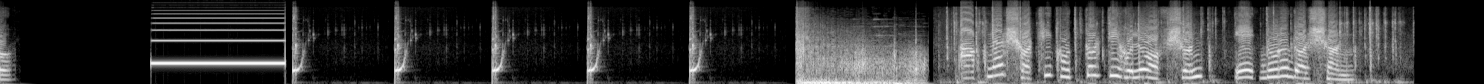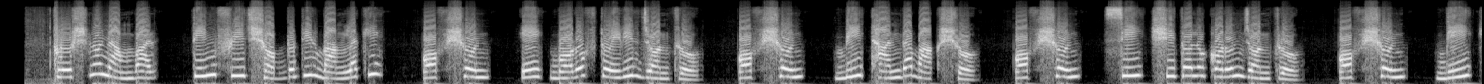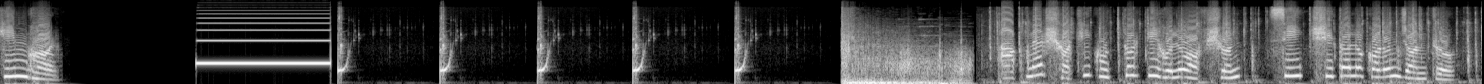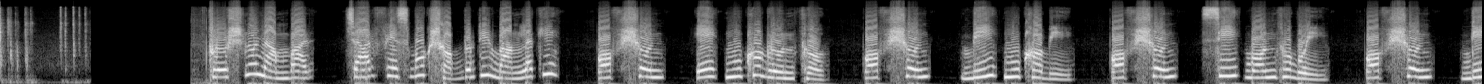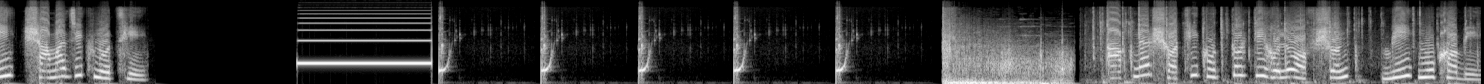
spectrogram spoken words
আপনার সঠিক উত্তরটি হলো অপশন এ, দূরদর্শন। প্রশ্ন নাম্বার তিন ফ্রিজ শব্দটির বাংলা কি? অপশন এ, বরফ তৈরির যন্ত্র। অপশন বি, ঠান্ডা বাক্স। অপশন সি, শীতলকরণ যন্ত্র। অপশন ডি, হিমঘর। আপনার সঠিক উত্তরটি হলো? অপশন সি, শীতলকরণ যন্ত্র। প্রশ্ন নাম্বার চার, ফেসবুক শব্দটির বাংলা কি? অপশন এ, মুখগ্রন্থ। অপশন বি, মুখবি। অপশন সি, বন্ধ বই। অপশন ডি, সামাজিক নথি। আপনার সঠিক উত্তরটি হলো অপশন বি, মুখবি।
